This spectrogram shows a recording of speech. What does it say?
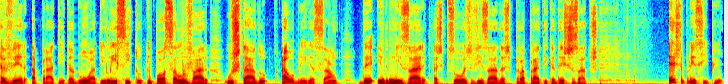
haver a prática de um ato ilícito que possa levar o Estado à obrigação de indemnizar as pessoas visadas pela prática destes atos. Este princípio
